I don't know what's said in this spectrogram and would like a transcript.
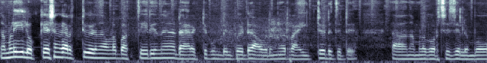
നമ്മൾ ഈ ലൊക്കേഷൻ കറക്റ്റ് വരുന്നത് നമ്മളെ ബത്തേരിയിൽ നിന്ന് ഡയറക്റ്റ് ഗുണ്ടിൽ പോയിട്ട് അവിടെ നിന്ന് റൈറ്റ് എടുത്തിട്ട് നമ്മൾ കുറച്ച് ചെല്ലുമ്പോൾ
